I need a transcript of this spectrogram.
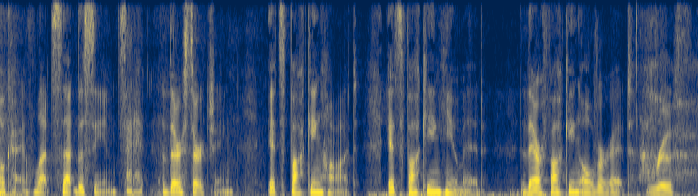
Okay, let's set the scene. Set it. They're searching. It's fucking hot. It's fucking humid. They're fucking over it. Ruth,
